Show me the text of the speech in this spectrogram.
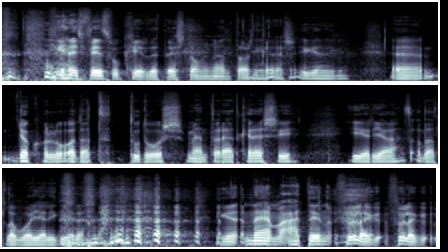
igen, egy Facebook hirdetést, Tomi mentort igen, keres. Igen, igen. E, gyakorló adattudós mentorát keresi, írja az adatlabor jeligére. igen, nem, hát én főleg, főleg,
